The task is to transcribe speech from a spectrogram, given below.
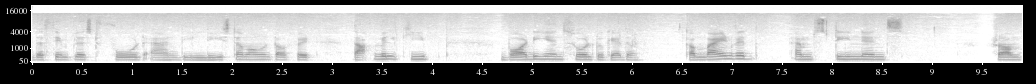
the simplest food and the least amount of it that will keep body and soul together. Combined with abstinence from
